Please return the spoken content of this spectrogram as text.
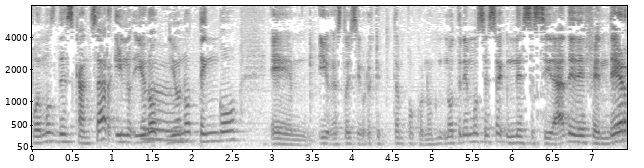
podemos descansar y yo, no, yo mm. no tengo eh, y estoy seguro que tú tampoco, no, no tenemos esa necesidad de defender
